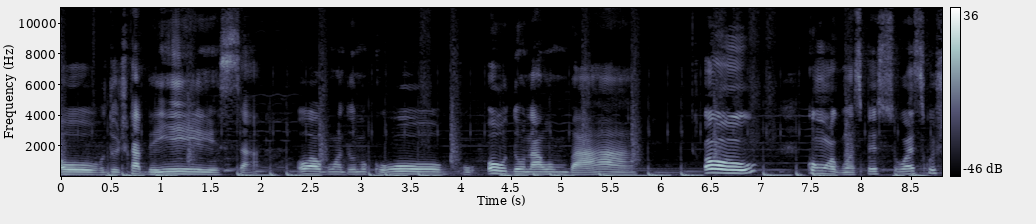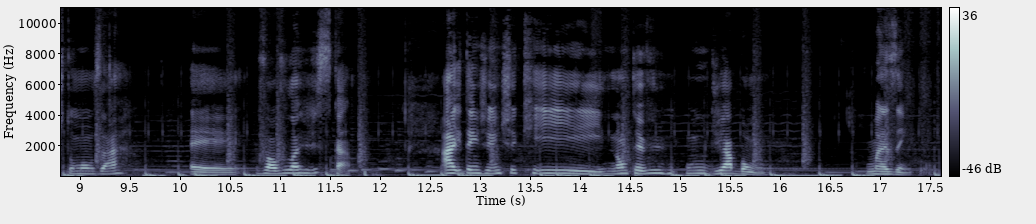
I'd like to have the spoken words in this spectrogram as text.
ou dor de cabeça, ou alguma dor no corpo, ou dor na lombar, ou, como algumas pessoas costumam usar, é, válvulas de escape. Aí tem gente que não teve um dia bom. Um exemplo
